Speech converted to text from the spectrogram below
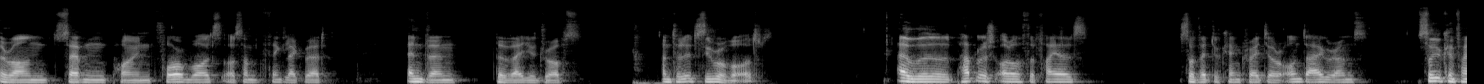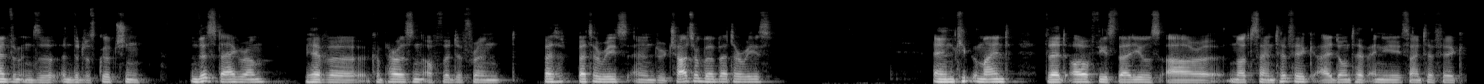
around 7.4 volts or something like that. And then the value drops until it's 0 volts. I will publish all of the files so that you can create your own diagrams. So you can find them in the, in the description. In this diagram, we have a comparison of the different batteries and rechargeable batteries. And keep in mind that all of these values are not scientific. I don't have any scientific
